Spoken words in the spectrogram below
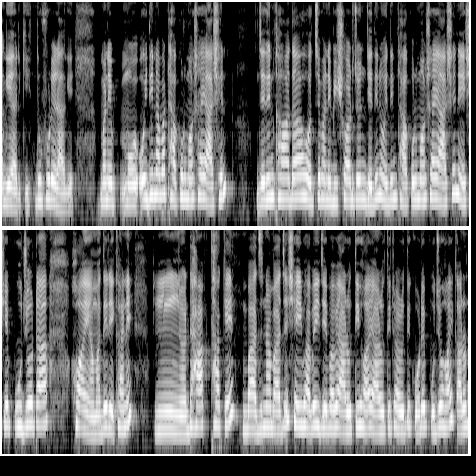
আগে আর কি, দুপুরের আগে। মানে ওই দিন আবার ঠাকুরমশাই আসেন। যেদিন খাওয়া দাওয়া হচ্ছে মানে বিসর্জন যেদিন, ওই দিন ঠাকুরমশাই আসেন, এসে পুজোটা হয় আমাদের এখানে। ঢাক থাকে, বাজনা বাজে, সেইভাবেই যেভাবে আরতি হয়, আরতি টারতি করে পুজো হয়। কারণ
